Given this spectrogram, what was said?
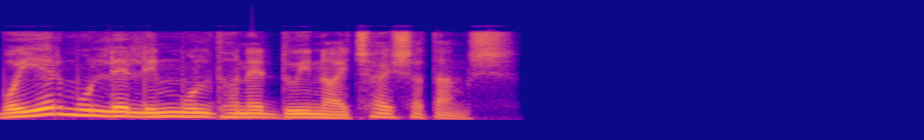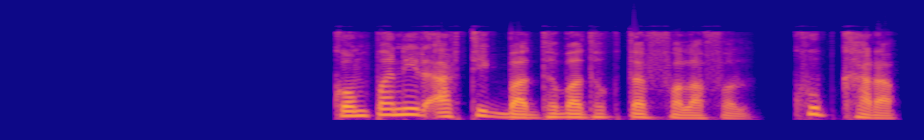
বইয়ের মূল্যে লিন মূলধনের দুই নয় ছয় শতাংশ। কোম্পানির আর্থিক বাধ্যবাধকতার ফলাফল খুব খারাপ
